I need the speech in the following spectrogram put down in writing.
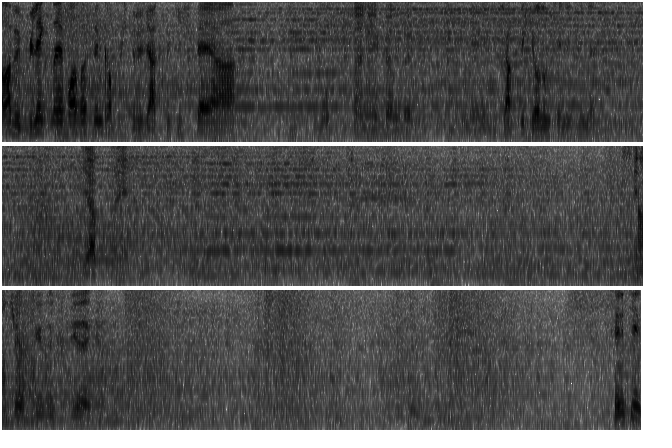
Abi Black Knife Assassin kapıştıracaktık işte ya. 30 saniye kaldı. Yani çaktı ki oğlum seninkine. Yapma ya. Seninki Tamam. okuyup üflüyor aga. Seninki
